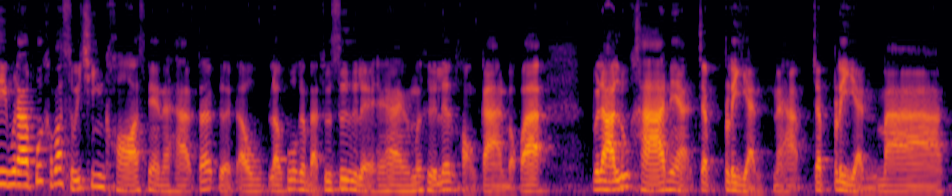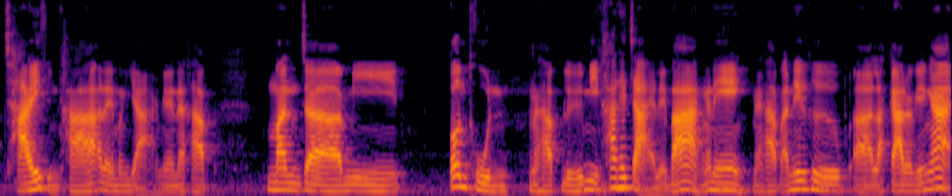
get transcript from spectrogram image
ริงๆ เวลาพูดคำว่า switching cost เนี่ยนะครับถ้าเกิดเราเราพูดกันแบบซื่อๆเลยนะครับมันคือเรื่องของการบอกว่า เวลาลูกค้าเนี่ยจะเปลี่ยนนะครับจะเปลี่ยนมาใช้สินค้าอะไรบางอย่างเนี่ยนะครับ มันจะมีต้นทุนนะครับหรือมีค่าใช้จ่ายอะไรบ้างนั่นเองนะครับ อันนี้ก็คืออหลักการแบบง่าย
